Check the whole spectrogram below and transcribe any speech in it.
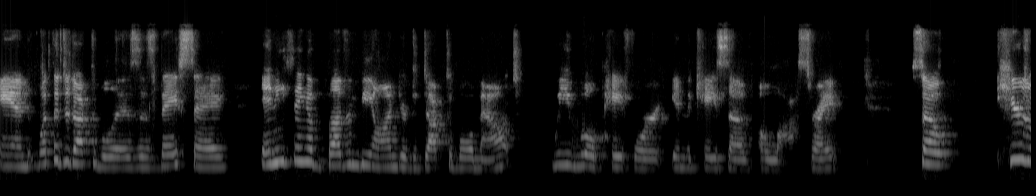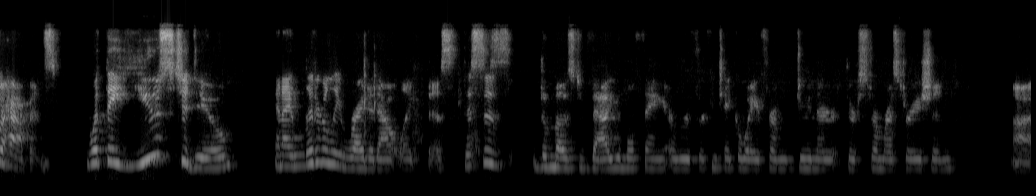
And what the deductible is, is they say anything above and beyond your deductible amount, we will pay for in the case of a loss, right? So here's what happens. What they used to do, and I literally write it out like this this is the most valuable thing a roofer can take away from doing their, their storm restoration uh,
